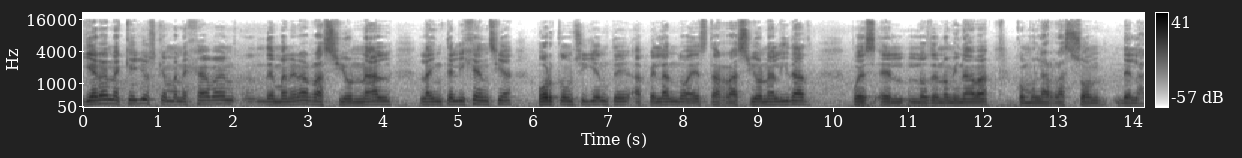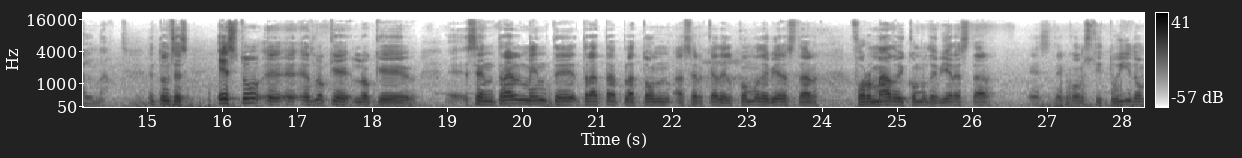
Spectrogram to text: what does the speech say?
y eran aquellos que manejaban de manera racional la inteligencia, por consiguiente, apelando a esta racionalidad, pues él los denominaba como la razón del alma. Entonces, esto eh, eh, es lo que, lo que centralmente trata Platón acerca del cómo debiera estar formado y cómo debiera estar este, constituido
